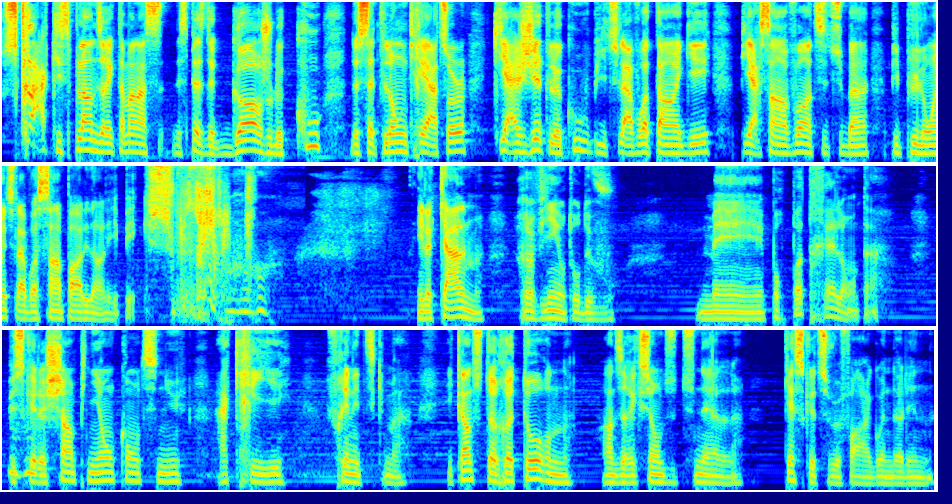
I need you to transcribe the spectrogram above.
Scrac! Qui se plante directement dans l'espèce de gorge ou le cou de cette longue créature qui agite le cou, puis tu la vois tanguer, puis elle s'en va en titubant, puis plus loin, tu la vois s'empaler dans les pics. Et le calme revient autour de vous. Mais pour pas très longtemps, puisque Mhm. le champignon continue à crier frénétiquement. Et quand tu te retournes en direction du tunnel, qu'est-ce que tu veux faire, Gwendoline?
